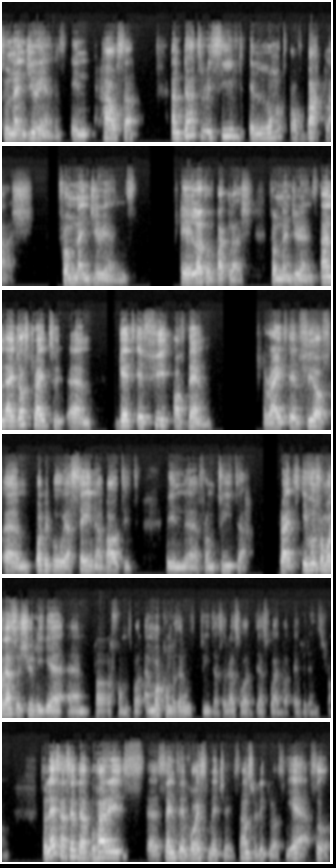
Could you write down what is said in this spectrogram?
to Nigerians in Hausa, and that received a lot of backlash from Nigerians, a lot of backlash from Nigerians. And I just tried to um, get a few of them, right? A few of um, what people were saying about it in uh, from Twitter, right? Even from other social media um, platforms, but I'm more conversant with Twitter, so that's what that's where I got evidence from. So let's accept that Buhari uh, sent a voice message. Sounds ridiculous. Yeah. So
